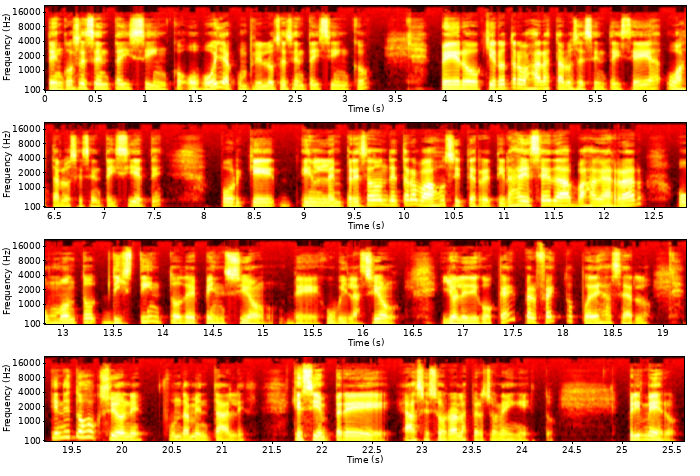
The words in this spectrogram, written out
Tengo 65 o voy a cumplir los 65, pero quiero trabajar hasta los 66 o hasta los 67 porque en la empresa donde trabajo, si te retiras a esa edad, vas a agarrar un monto distinto de pensión, de jubilación. Y yo le digo, ok, perfecto, puedes hacerlo. Tienes dos opciones fundamentales que siempre asesoro a las personas en esto. Primero,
